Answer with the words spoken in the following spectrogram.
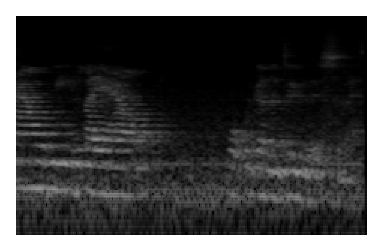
how we lay out what we're going to do this semester.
